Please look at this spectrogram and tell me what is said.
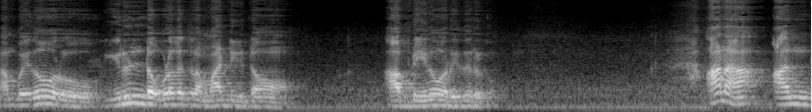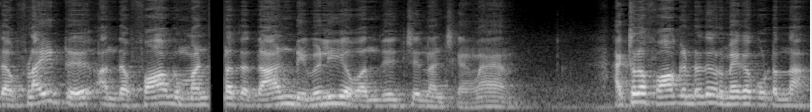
நம்ம ஏதோ ஒரு இருண்ட உலகத்தில் மாட்டிக்கிட்டோம் அப்படின்னு ஒரு இது இருக்கும். ஆனால் அந்த ஃப்ளைட்டு அந்த ஃபாக் மண்டலத்தை தாண்டி வெளியே வந்துச்சுன்னு நினச்சிக்கோங்களேன். ஆக்சுவலாக ஃபாகுன்றது ஒரு மேகக்கூட்டம் தான்.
